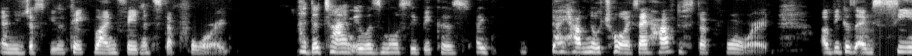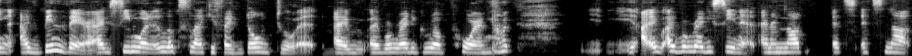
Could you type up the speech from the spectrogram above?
And you just you know, take blind faith and step forward. At the time it was mostly because i i have no choice. I have to step forward uh, because i've seen i've been there. I've seen what it looks like if i don't do it. Mm-hmm. i've i've already grew up poor. I'm not I've, I've already seen it. And i'm not it's it's not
